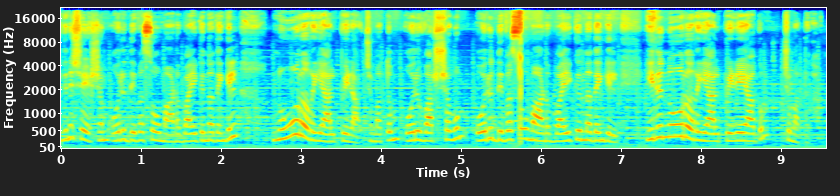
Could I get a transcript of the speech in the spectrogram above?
ഇതിനുശേഷം ഒരു ദിവസവുമാണ് വൈകുന്നതെങ്കിൽ നൂറ് റിയാൽ പിഴ ചുമത്തും. ഒരു വർഷവും ഒരു ദിവസവുമാണ് വൈകുന്നതെങ്കിൽ ഇരുന്നൂറ് റിയാൽ പിഴയാകും ചുമത്തുക.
